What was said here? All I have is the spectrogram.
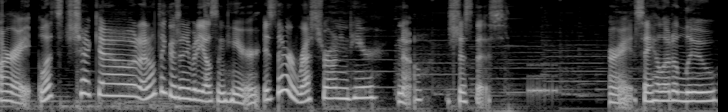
All right, let's check out. I don't think there's anybody else in here. Is there a restaurant in here? No, it's just this. All right, say hello to Lou.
